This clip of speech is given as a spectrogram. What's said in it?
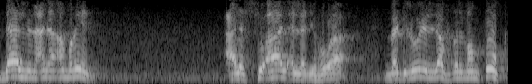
دال على أمرين. على السؤال الذي هو مدلول اللفظ المنطوق.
